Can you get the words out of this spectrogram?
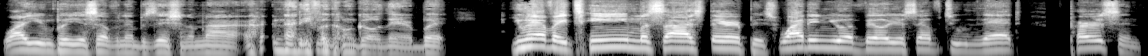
why you even put yourself in that position? I'm not not even gonna go there. But you have a team massage therapist. Why didn't you avail yourself to that person?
